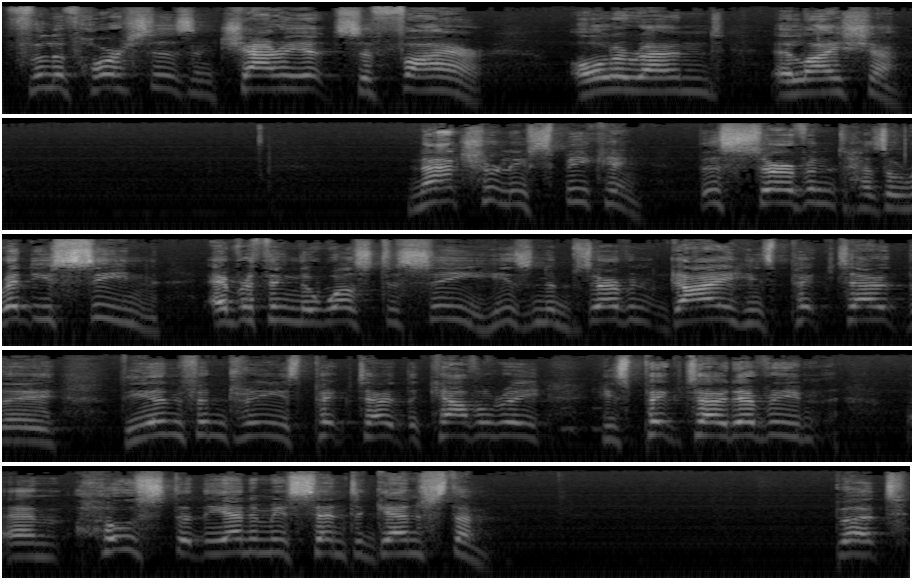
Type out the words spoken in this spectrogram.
full of horses and chariots of fire all around Elisha. Naturally speaking, this servant has already seen everything there was to see. He's an observant guy. He's picked out the, the infantry, he's picked out the cavalry, he's picked out every um, host that the enemy sent against them. But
